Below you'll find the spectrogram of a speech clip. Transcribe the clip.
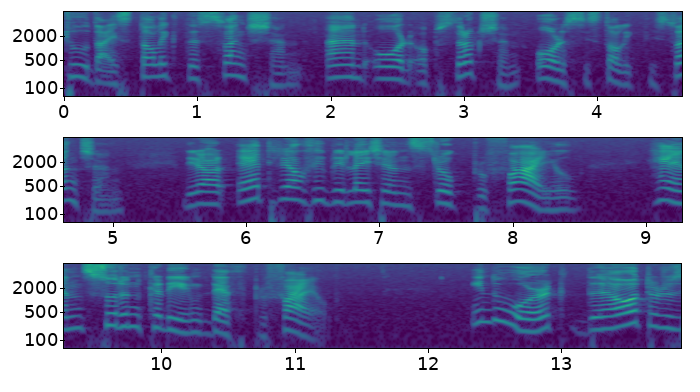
to diastolic dysfunction and or obstruction or systolic dysfunction. There are atrial fibrillation and stroke profile and sudden cardiac death profile. In the work, the authors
